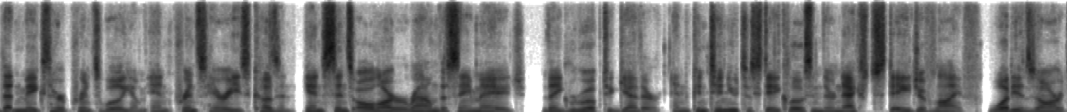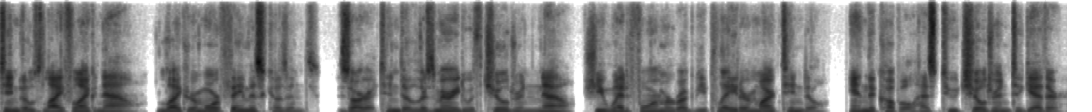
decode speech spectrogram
that makes her Prince William and Prince Harry's cousin. And since all are around the same age, they grew up together and continue to stay close in their next stage of life. What is Zara Tindall's life like now? Like her more famous cousins, Zara Tindall is married with children now. She wed former rugby player Mike Tindall, and the couple has two children together,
